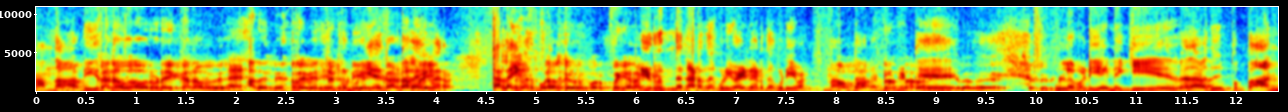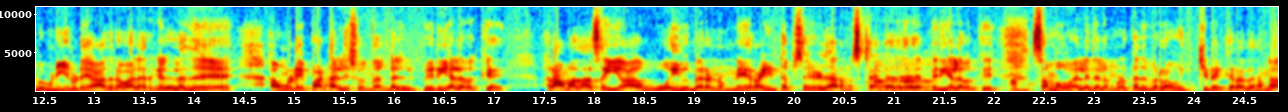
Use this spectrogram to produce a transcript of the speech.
நான் தான் கனவு அவருடைய கனவு. அதை நிறைவேற்றக்கூடிய தலைவர் தலைவர் பொறுப்பு. இருந்து நடத்தக்கூடிய வழி நடத்தக்கூடியவன் நான் தான் அப்படின்ட்டு. உள்ளபடியே இன்னைக்கு அதாவது இப்போ அன்புமணியினுடைய ஆதரவாளர்கள் அல்லது அவங்களுடைய பாட்டாளி சொந்தங்கள் பெரிய அளவுக்கு ராமதாஸ் ஐயா ஓய்வு பெறணும்னே ரைட் அப்ஸ் எழுத ஆரம்பிச்சிட்டாங்க. அது பெரிய அளவுக்கு சமூக வலைதளம் முழுக்க அது விரவு கிடக்கிறத நம்ம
